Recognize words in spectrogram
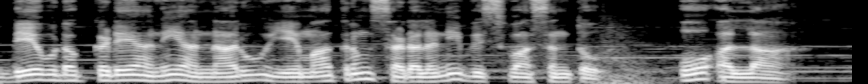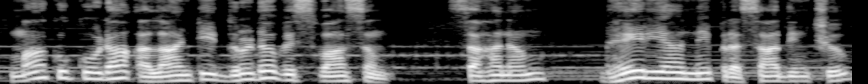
దేవుడొక్కడే అని అన్నారు ఏమాత్రం సడలని విశ్వాసంతో. ఓ అల్లా మాకు కూడా అలాంటి దృఢ విశ్వాసం సహనం ధైర్యాన్ని ప్రసాదించు.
